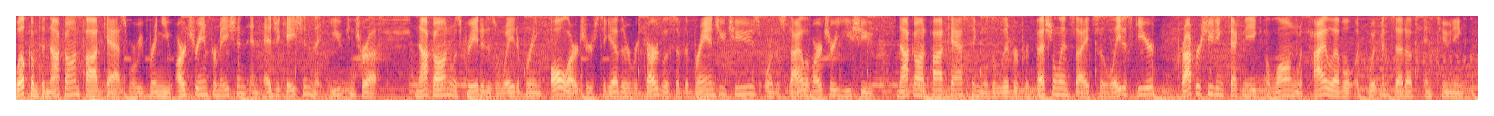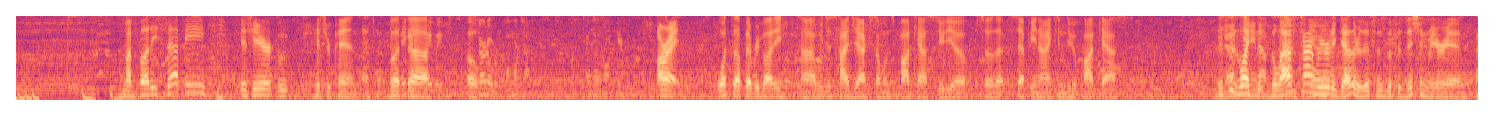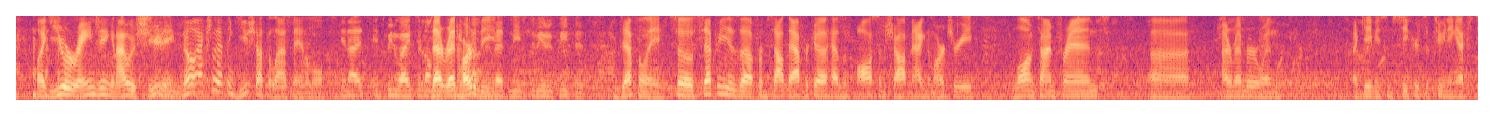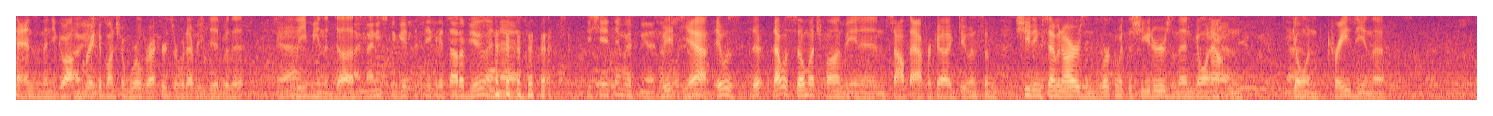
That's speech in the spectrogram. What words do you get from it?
Welcome to Nock On Podcast, where we bring you archery information and education that you can trust. Nock On was created as a way to bring all archers together, regardless of the brand you choose or the style of archery you shoot. Nock On Podcasting will deliver professional insights to the latest gear, proper shooting technique, along with high level equipment setup and tuning. My buddy Seppi is here. Ooh, hit your pen. That's okay. But Hey, guys, uh, wait, wait. oh. Start over one more time. I was on camera. all right, what's up, everybody? Uh, we just hijacked someone's podcast studio so that Seppi and I can do a podcast. This is like the, the last time time we were together. together. This is the position we were in. like you were ranging and I was shooting. Shooting. No, actually, I think you shot the last animal. You know, it's it's been way too long. That red hartebeest. That needs to be repeated. Definitely. So Seppi is uh, from South Africa, has an awesome shop, Magnum Archery, longtime friend. Uh, I remember when I gave you some secrets of tuning X10s, and then you go out and Oh, break yes. a bunch of world records or whatever you did with it. Yeah. Leave me in the dust. I managed to get the secrets out of you, and uh, you shared them with me. We- awesome. Yeah, it was there, that was so much fun being in South Africa, doing some shooting seminars and working with the shooters, and then going out Yeah. and Yeah. going crazy in the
